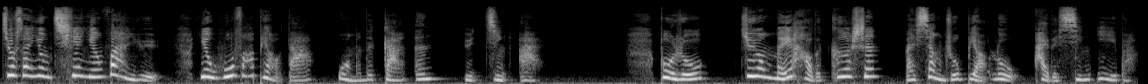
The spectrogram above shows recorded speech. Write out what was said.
就算用千言万语，也无法表达我们的感恩与敬爱。不如就用美好的歌声来向主表露爱的心意吧。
